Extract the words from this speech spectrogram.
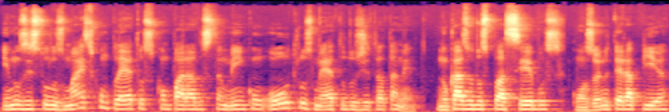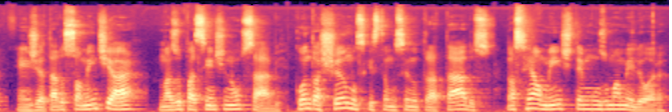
e nos estudos mais completos comparados também com outros métodos de tratamento. No caso dos placebos, com ozonioterapia, é injetado somente ar, mas o paciente não sabe. Quando achamos que estamos sendo tratados, nós realmente temos uma melhora,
